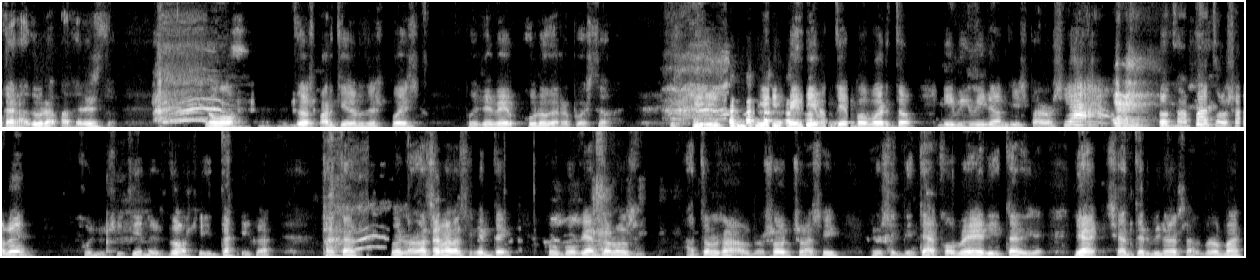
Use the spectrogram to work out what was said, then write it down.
cara dura para hacer esto. Luego, dos partidos después, pues llevé uno de repuesto. Y, pedí un tiempo muerto y vinieron disparos. ¡Ya! Los zapatos, a ver coño, si tienes dos y tal, y tal. Bueno, la semana siguiente convoqué a todos, a todos a los ocho, así, los invité a comer y tal. Y ya se han terminado esas bromas,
